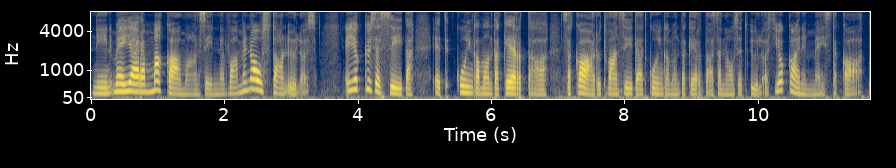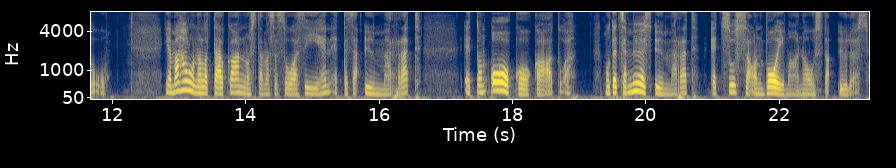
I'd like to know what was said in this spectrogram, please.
niin me ei jäädä makaamaan sinne, vaan me noustaan ylös. Ei ole kyse siitä, että kuinka monta kertaa sä kaadut, vaan siitä, että kuinka monta kertaa sä nouset ylös. Jokainen meistä kaatuu. Ja mä haluan olla täällä kannustamassa sua siihen, että sä ymmärrät, että on ok kaatua, mutta että sä myös ymmärrät, että sussa on voimaa nousta ylös.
